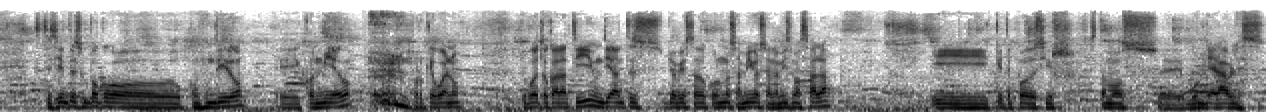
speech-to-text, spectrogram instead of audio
te sientes un poco confundido, con miedo, porque bueno, te puede tocar a ti. Un día antes yo había estado con unos amigos en la misma sala y ¿qué te puedo decir? Estamos vulnerables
